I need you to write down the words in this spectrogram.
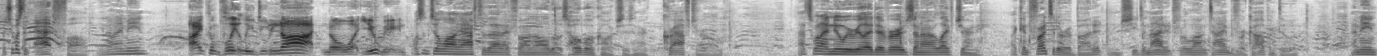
But she wasn't at fault. You know what I mean? I completely do not know what you mean. Wasn't too long after that I found all those hobo corpses in her craft room. That's when I knew we really diverged on our life journey. I confronted her about it, and she denied it for a long time before copping to it. I mean,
